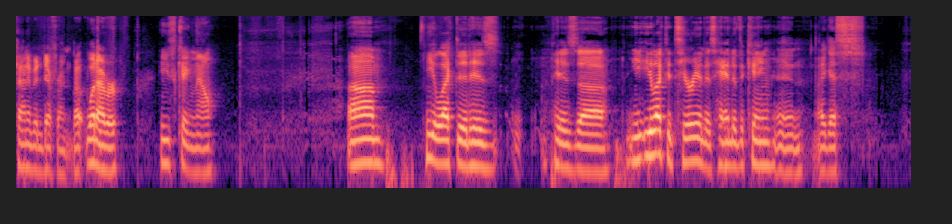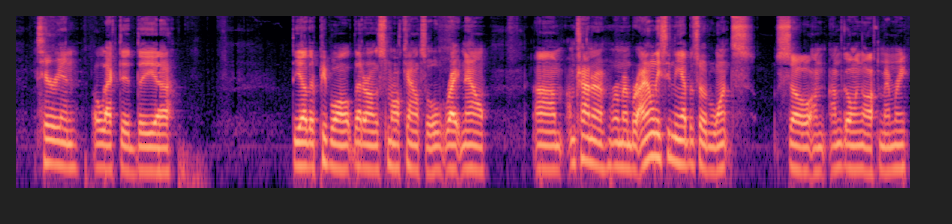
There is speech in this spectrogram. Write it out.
kind of indifferent. But whatever. He's king now. Um, he elected his his uh he elected Tyrion as hand of the king, and I guess Tyrion elected the uh the other people that are on the small council right now. Um, I'm trying to remember. I only seen the episode once, so I'm I'm going off memory.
